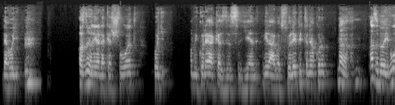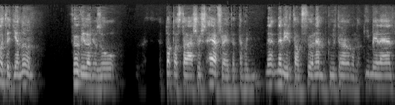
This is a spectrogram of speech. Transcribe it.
de hogy az nagyon érdekes volt, hogy amikor elkezdesz egy ilyen világot fölépíteni, akkor nagyon, az a baj, hogy volt egy ilyen nagyon fölvillanyozó tapasztalásom, és elfelejtettem, hogy ne, nem írtam föl, nem küldtem el magamnak e-mailen,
